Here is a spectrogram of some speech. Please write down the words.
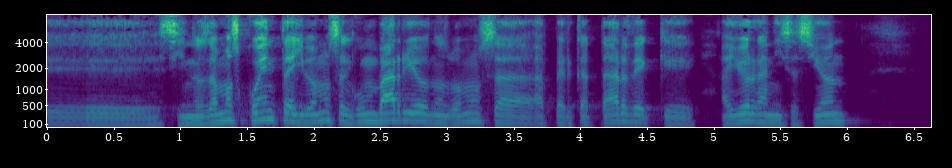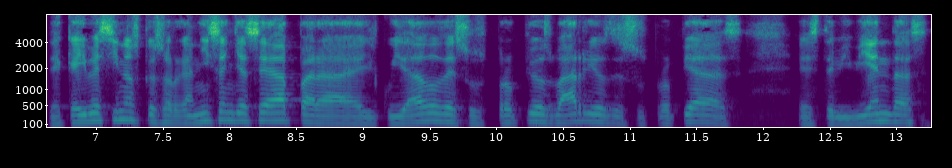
eh, si nos damos cuenta y vamos a algún barrio, nos vamos a, percatar de que hay organización, de que hay vecinos que se organizan ya sea para el cuidado de sus propios barrios, de sus propias este, viviendas,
